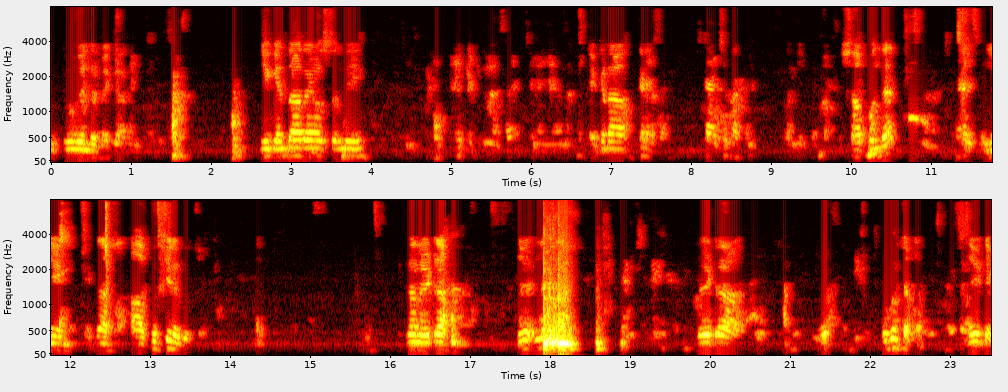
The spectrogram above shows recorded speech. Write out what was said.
Two wheeler mechanic. నీకు ఎంత ఆదాయం వస్తుంది? ఎక్కడ? షాప్ ఉందా? లేదు. అమ్మా. ఆ కుర్చీలో కూర్చో. నువ్వు ఇట్రా. నువ్వు- నువ్వు ఇట్రా. నువ్వు ఇట్రా. నువ్వు కూర్చోమ్మా నువ్వు ఇటే.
